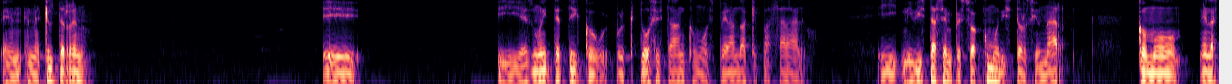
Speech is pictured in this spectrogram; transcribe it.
en, en aquel terreno. Y, y es muy tétrico, güey, porque todos estaban como esperando a que pasara algo. Y mi vista se empezó a como distorsionar, como en las,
